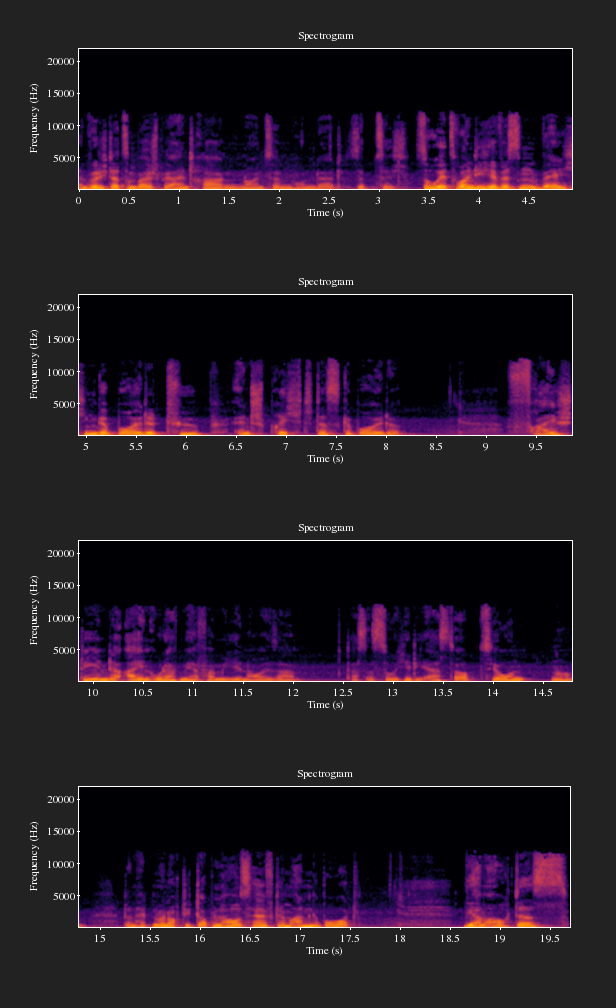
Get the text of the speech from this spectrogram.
Dann würde ich da zum Beispiel eintragen 1970. So, jetzt wollen die hier wissen, welchen Gebäudetyp entspricht das Gebäude? Freistehende Ein- oder Mehrfamilienhäuser. Das ist so hier die erste Option. Ne? Dann hätten wir noch die Doppelhaushälfte im Angebot. Wir haben auch das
